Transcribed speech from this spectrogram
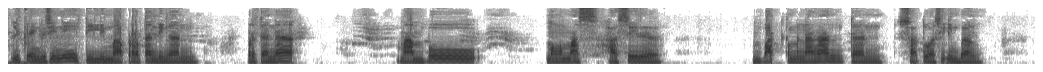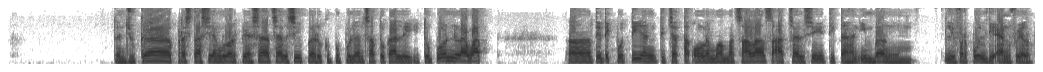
Liga Inggris ini di lima pertandingan perdana mampu mengemas hasil empat kemenangan dan satu hasil imbang. Dan juga prestasi yang luar biasa Chelsea baru kebobolan satu kali. Itu pun lewat uh, titik putih yang dicetak oleh Muhammad Salah saat Chelsea ditahan imbang Liverpool di Anfield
